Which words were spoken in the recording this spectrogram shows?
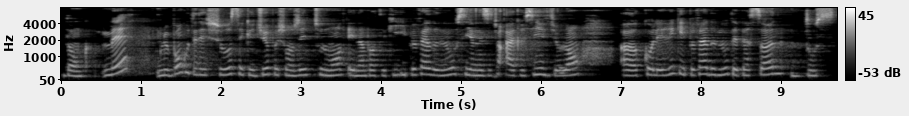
Donc, mais le bon côté des choses, c'est que Dieu peut changer tout le monde et n'importe qui. Il peut faire de nous, si on est agressifs, violents, euh, colériques, il peut faire de nous des personnes douces.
